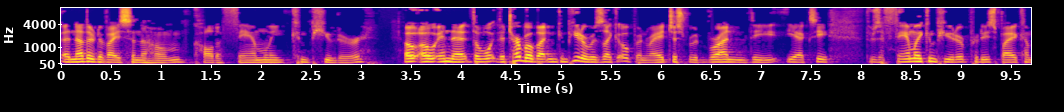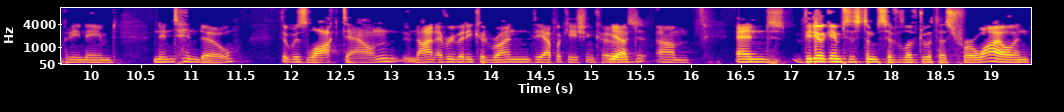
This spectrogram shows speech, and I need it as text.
another device in the home called a family computer. Oh, oh, and the, the, the turbo button computer was like open, right? Just would run the exe. There was a family computer produced by a company named Nintendo that was locked down. Not everybody could run the application code. Yes. Um, and video game systems have lived with us for a while. And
